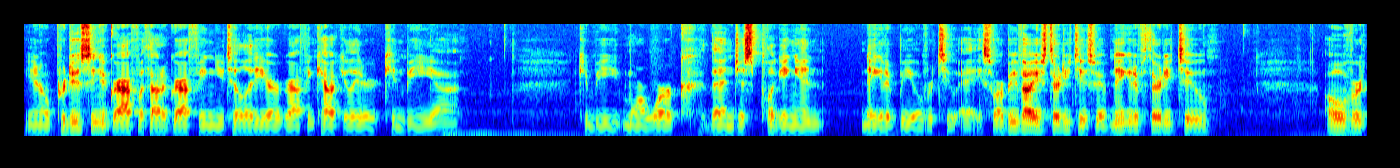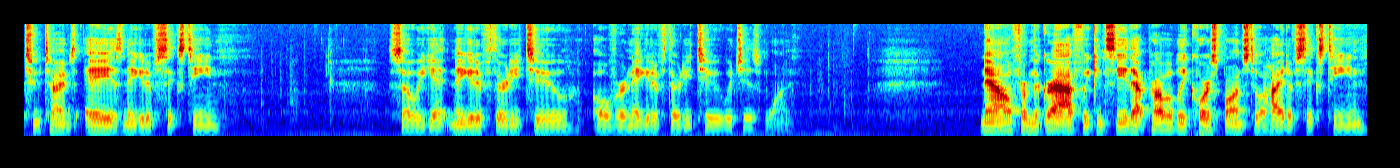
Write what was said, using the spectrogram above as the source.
you know, producing a graph without a graphing utility or a graphing calculator can be uh, can be more work than just plugging in negative b over 2a. So our b value is 32, so we have negative 32 over 2 times a is negative 16. So we get negative 32 over negative 32, which is 1. Now, from the graph, we can see that probably corresponds to a height of 16.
